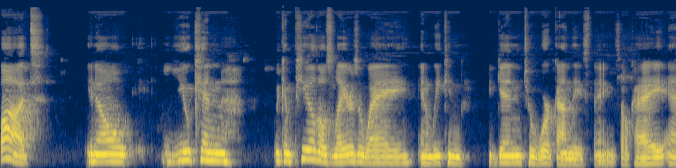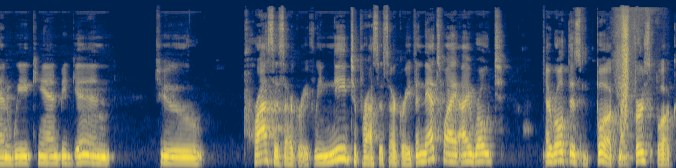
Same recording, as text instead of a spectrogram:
but you know you can we can peel those layers away and we can begin to work on these things, okay? And we can begin to process our grief. We need to process our grief. And that's why I wrote I wrote this book, my first book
